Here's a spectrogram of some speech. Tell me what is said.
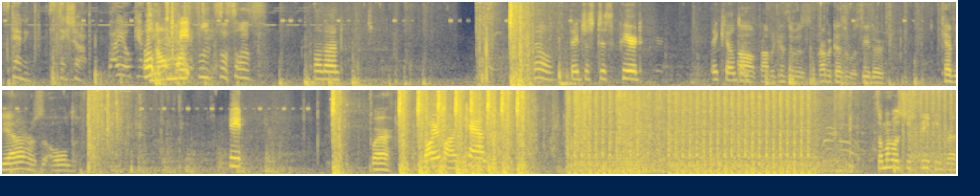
Scanning. Stay sharp. Bio. Oh, no more feet. feet. Hold on. No, they just disappeared. They killed him. Oh, probably because it was probably because it was either Caveira or it was old. Feet. Where? Watch There's mine. Cav. Someone was just peeking, Chris.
